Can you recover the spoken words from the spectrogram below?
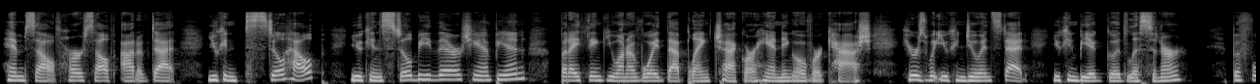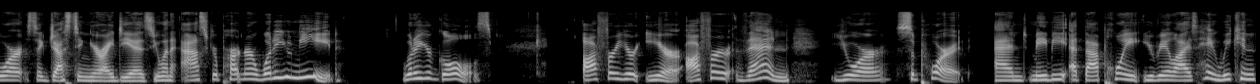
himself, herself out of debt. You can still help. You can still be their champion, but I think you want to avoid that blank check or handing over cash. Here's what you can do instead. You can be a good listener before suggesting your ideas. You want to ask your partner, what do you need? What are your goals? Offer your ear, offer then your support and maybe at that point, you realize, hey, we can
